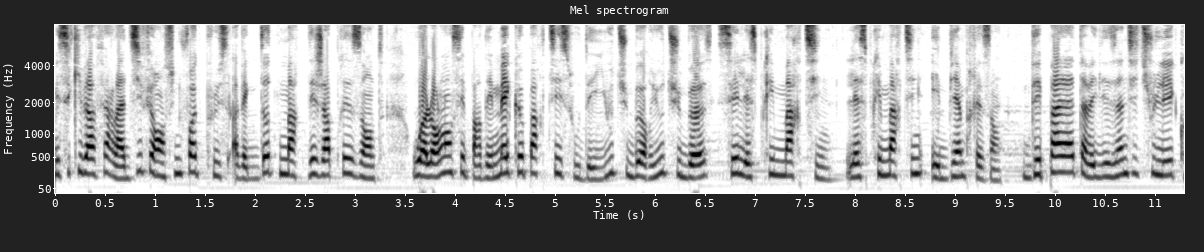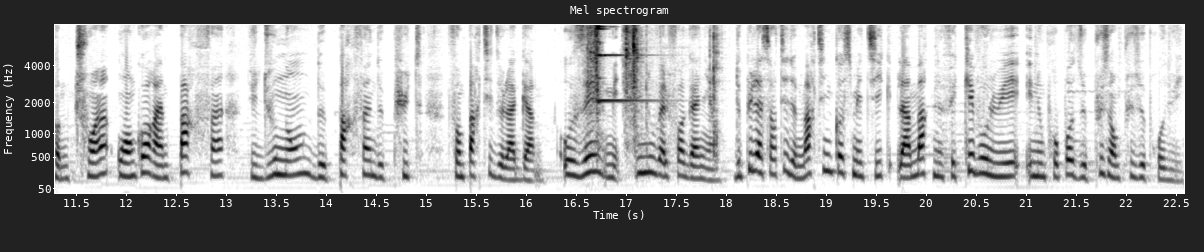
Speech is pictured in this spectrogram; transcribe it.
Mais ce qui va faire la différence une fois de plus avec d'autres marques déjà présentes ou alors lancées par des make-up artistes ou des youtubeurs, youtubeuses, c'est l'esprit Martine. L'esprit Martine est bien présent. Des palettes avec des intitulés comme Chouin ou encore un parfum du doux nom de parfum de pute font partie de la gamme. Osé, mais une nouvelle fois gagnant. Depuis la sortie de Martine Cosmétiques, la marque ne fait qu'évoluer et nous propose de plus en plus de produits.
